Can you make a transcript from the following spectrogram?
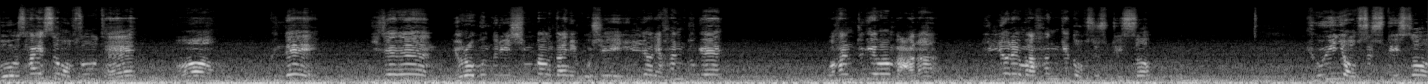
뭐 사회성 없어도 돼. 어. 근데 이제는 여러분들이 신방 다닐 곳이 1년에 한두 개, 뭐 한두 개만 많아. 1년에 막 한 개도 없을 수도 있어. 교인이 없을 수도 있어.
